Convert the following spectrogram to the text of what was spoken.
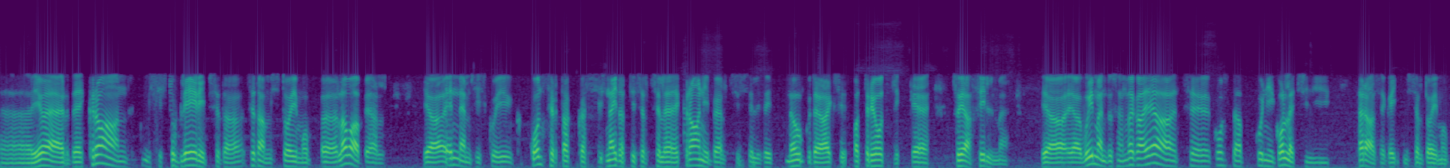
Äh, jõe äärde ekraan, mis siis dubleerib seda, seda, mis toimub äh, lava peal ja ennem siis, kui kontsert hakkas, siis näidati sealt selle ekraani pealt siis selliseid nõukogudeaegseid patriootlikke sõjafilme. Ja, ja võimendus on väga hea, et see kostab kuni kolledžini ära, see kõik, mis seal toimub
